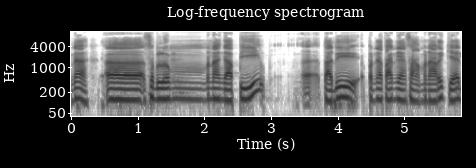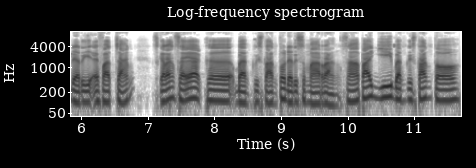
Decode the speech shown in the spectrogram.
Nah, eh, sebelum menanggapi eh, tadi pernyataan yang sangat menarik ya dari Eva Chan. Sekarang saya ke Bang Kristanto dari Semarang. Selamat pagi Bang Kristanto.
